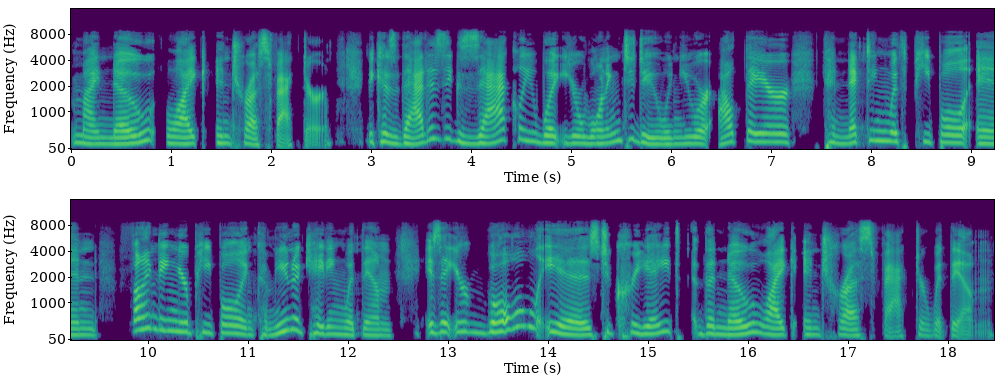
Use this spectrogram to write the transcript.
my know, like, and trust factor, because that is exactly what you're wanting to do when you are out there connecting with people and finding your people and communicating with them is that your goal is to create the know, like, and trust factor with them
